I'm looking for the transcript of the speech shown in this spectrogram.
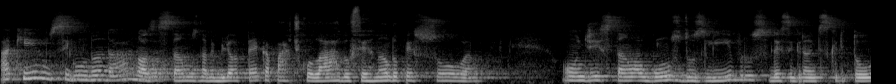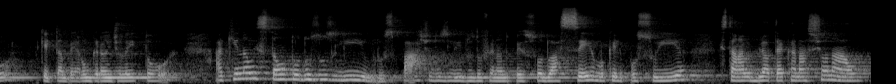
Aqui no segundo andar, nós estamos na biblioteca particular do Fernando Pessoa, onde estão alguns dos livros desse grande escritor, que ele também era um grande leitor. Aqui não estão todos os livros, parte dos livros do Fernando Pessoa, do acervo que ele possuía, está na Biblioteca Nacional.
